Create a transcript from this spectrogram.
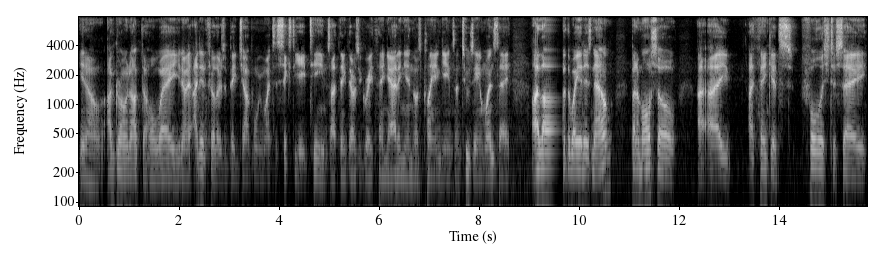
you know, I've grown up the whole way. You know, I didn't feel there's a big jump when we went to 68 teams. I think that was a great thing adding in those playing games on Tuesday and Wednesday. I love the way it is now, but I'm also, I, I, I think it's foolish to say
